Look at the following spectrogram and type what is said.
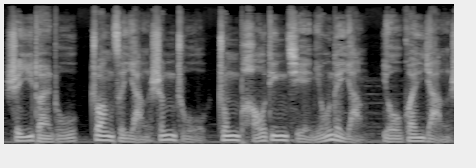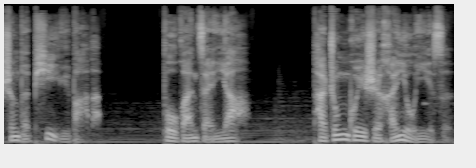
是一段如《庄子养生主》中庖丁解牛那样有关养生的譬喻罢了。不管怎样，它终归是很有意思，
